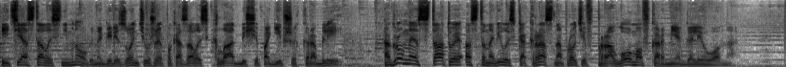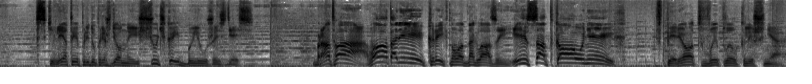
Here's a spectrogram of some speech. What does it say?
Идти осталось немного, на горизонте уже показалось кладбище погибших кораблей. Огромная статуя остановилась как раз напротив пролома в корме галеона. Скелеты, предупрежденные щучкой, были уже здесь. «Братва, вот они!» — крикнул Одноглазый. «И Садко у них!» Вперед выплыл клешня.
